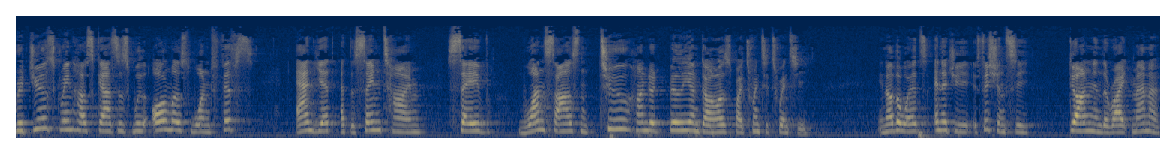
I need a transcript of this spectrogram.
reduce greenhouse gases with almost one fifth, and yet at the same time save $1,200 billion by 2020. In other words, energy efficiency done in the right manner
